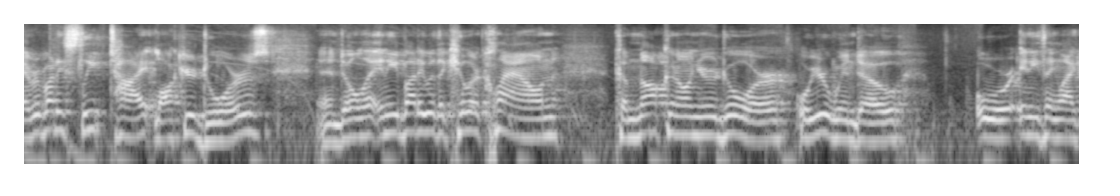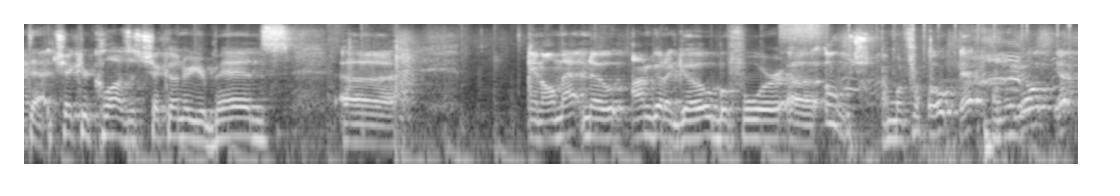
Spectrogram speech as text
everybody sleep tight, lock your doors, and don't let anybody with a killer clown come knocking on your door or your window or anything like that. Check your closets, check under your beds. Uh, and on that note, I'm gonna go before. Uh, oh, I'm gonna. Oh, yeah, I'm gonna go. Yep,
